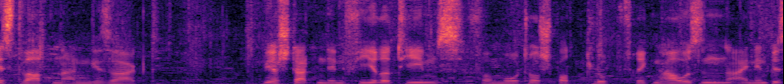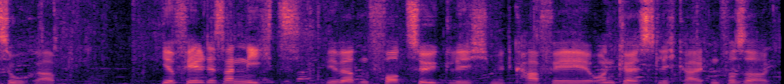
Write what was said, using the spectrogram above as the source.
Ist Warten angesagt. Wir statten den Viererteams vom Motorsportclub Frickenhausen einen Besuch ab. Hier fehlt es an nichts. Wir werden vorzüglich mit Kaffee und Köstlichkeiten versorgt.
